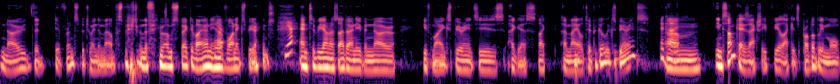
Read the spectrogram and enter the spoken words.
know the difference between the male perspective and the female perspective. I only have one experience. Yep. And to be honest, I don't even know if my experience is, I guess, like a male typical experience. Okay. Um, in some cases, I actually feel like it's probably more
